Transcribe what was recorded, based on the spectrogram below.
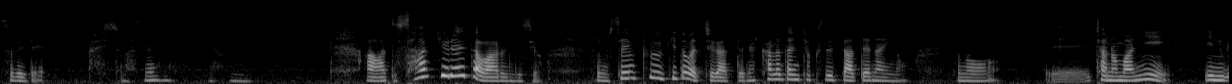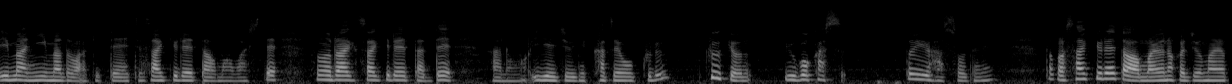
それであれしますね。いや、うん、ああとサーキュレーターはあるんですよ。その扇風機とは違ってね体に直接当てないの。その、えー、茶の間に今に窓を開けてでサーキュレーターを回してそのライサーキュレーターであの家中に風を送る空気を動かすという発想でね。だからサーキュレーターは真夜中10万円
